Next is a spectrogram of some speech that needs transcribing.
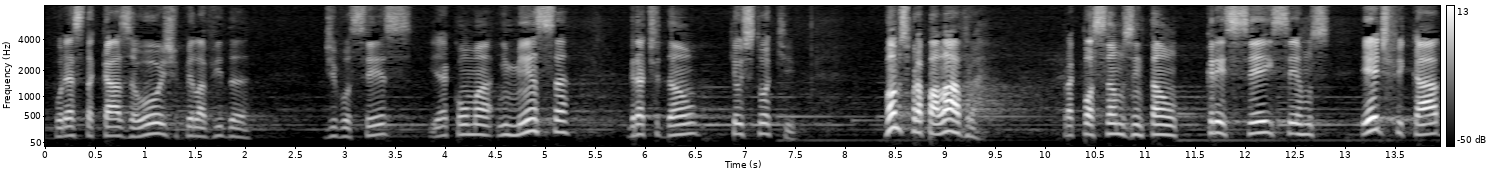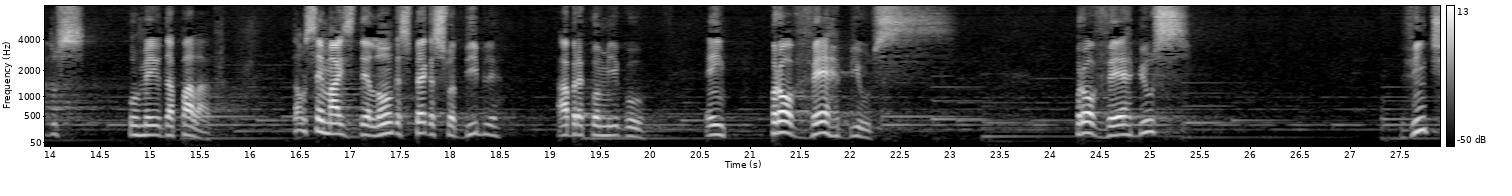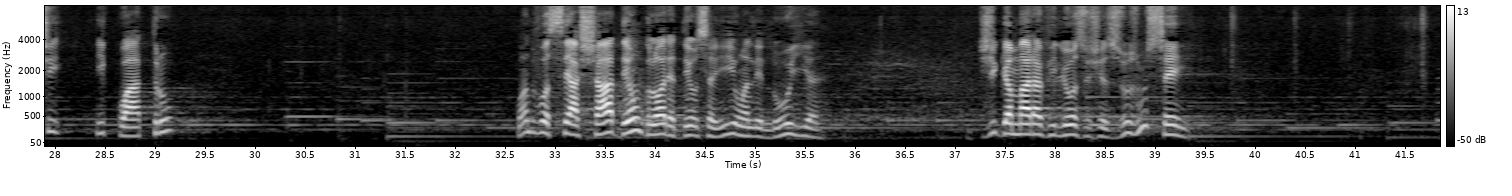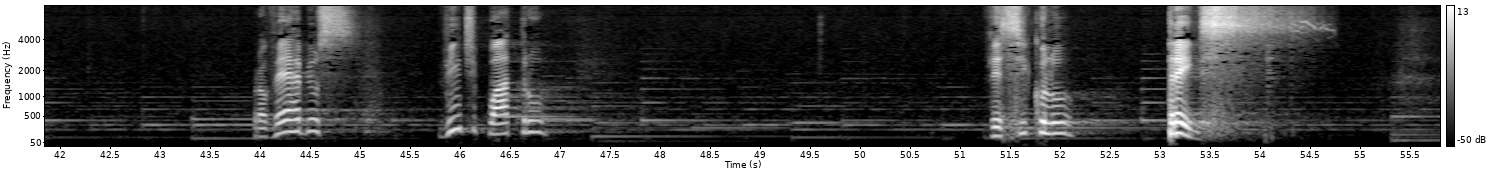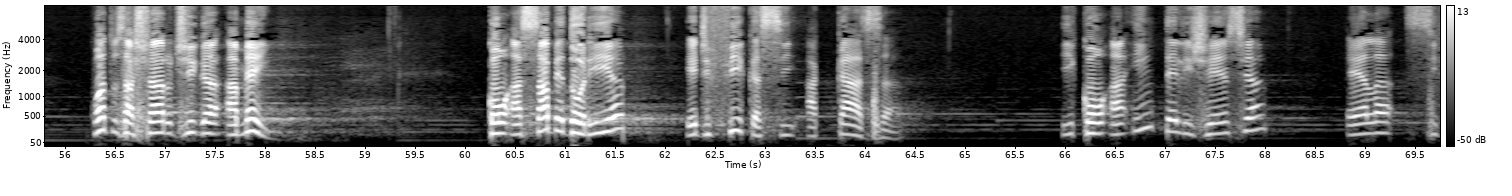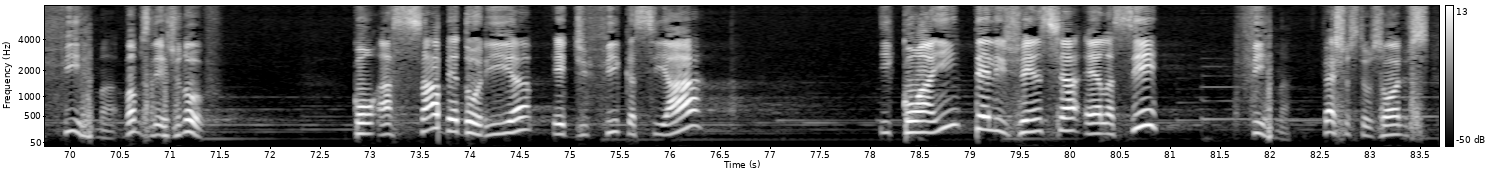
por esta casa hoje, pela vida de vocês, e é com uma imensa gratidão que eu estou aqui. Vamos para a palavra, para que possamos então crescer e sermos edificados por meio da palavra. Então, sem mais delongas, pega a sua Bíblia, abra comigo em Provérbios. Provérbios 24. Quando você achar, dê um glória a Deus aí, um aleluia. Diga maravilhoso Jesus, não sei. Provérbios 24, versículo 3. Quantos acharam, diga amém. Com a sabedoria edifica-se a casa, e com a inteligência ela se firma. Vamos ler de novo? Com a sabedoria edifica-se a e com a inteligência ela se firma. Feche os teus olhos.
